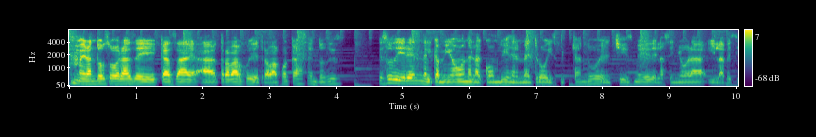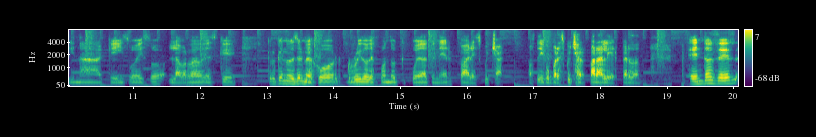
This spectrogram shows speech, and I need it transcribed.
eran dos horas de casa a trabajo y de trabajo a casa, entonces eso de ir en el camión, en la combi, en el metro y escuchando el chisme de la señora y la vecina que hizo eso, la verdad es que creo que no es el mejor ruido de fondo que pueda tener para escuchar. O sea, digo, para escuchar, para leer, perdón. Entonces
